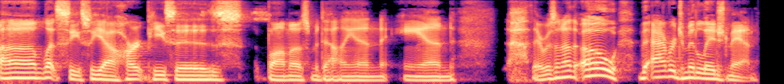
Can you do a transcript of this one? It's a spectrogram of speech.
Um, let's see. So yeah, heart pieces, Bombos medallion, and there was another. Oh, the average middle aged man.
